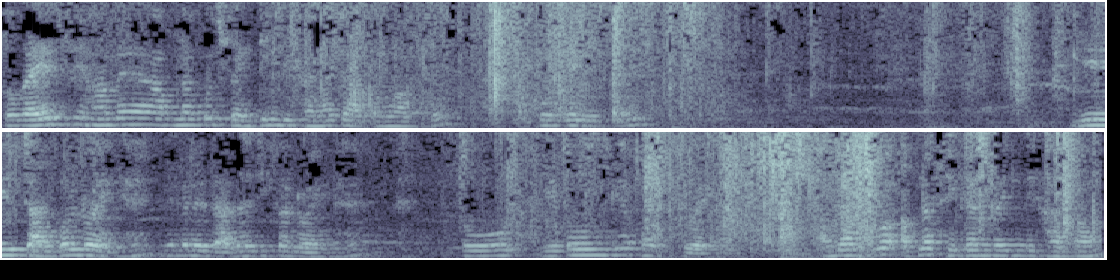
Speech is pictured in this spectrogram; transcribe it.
सो गाइस यहाँ मैं अपना कुछ पेंटिंग दिखाना चाहता हूँ आपको के बीच ये चारकोल ड्राइंग है, ये मेरे दादाजी का ड्राइंग है। तो ये तो गया फ़र्स्ट ड्राइंग है। अब मैं आपको अपना सेकंड ड्राइंग दिखाता हूँ।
